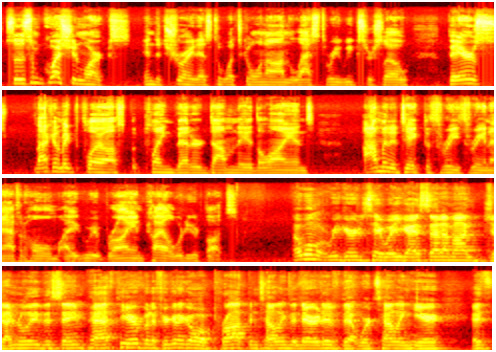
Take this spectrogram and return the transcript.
So there's some question marks in Detroit as to what's going on the last three weeks or so. Bears not going to make the playoffs, but playing better, dominated the Lions. I'm going to take the three, three and a half at home. I agree with Brian. Kyle, what are your thoughts? I won't regurgitate what you guys said. I'm on generally the same path here, but if you're going to go a prop and telling the narrative that we're telling here, it's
